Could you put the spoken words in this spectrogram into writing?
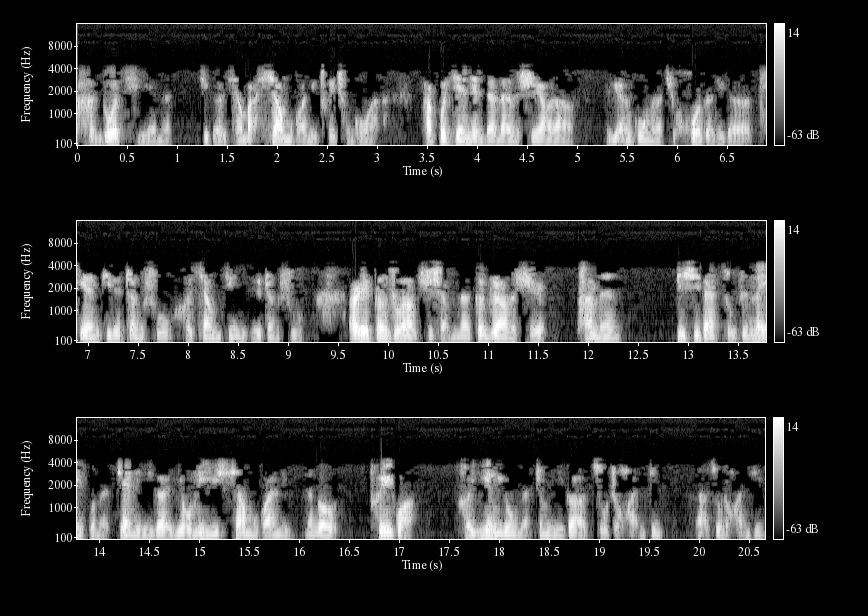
很多企业呢，这个想把项目管理推成功啊，它不简简单单的是要让员工呢去获得这个 PMP 的证书和项目经理这个证书。而且更重要的是什么呢？更重要的是，他们必须在组织内部呢建立一个有利于项目管理、能够推广和应用的这么一个组织环境啊，组织环境。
